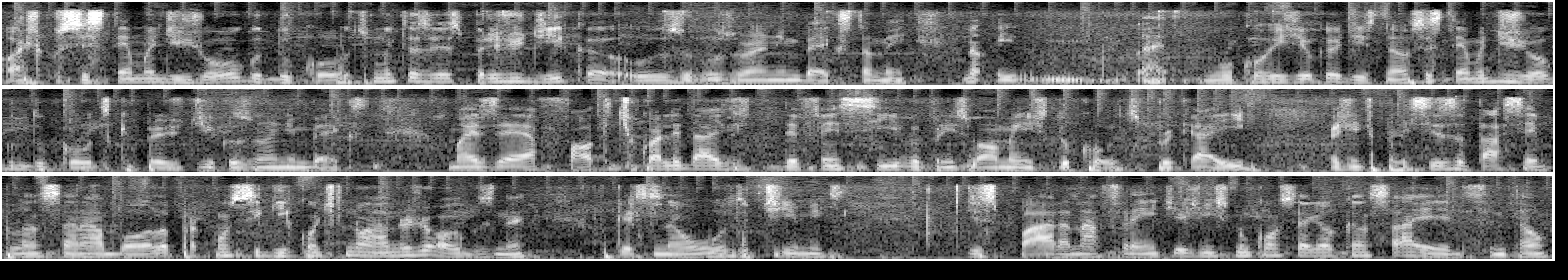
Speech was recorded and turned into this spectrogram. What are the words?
Eu acho que o sistema de jogo do Colts muitas vezes prejudica os, os running backs também. Não, e- é, vou corrigir o que eu disse, não é o sistema de jogo do Colts que prejudica os running backs, mas é a falta de qualidade defensiva, principalmente do Colts, porque aí a gente precisa estar sempre lançando a bola para conseguir continuar nos jogos, né? Porque senão o outro time dispara na frente e a gente não consegue alcançar eles. Então,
